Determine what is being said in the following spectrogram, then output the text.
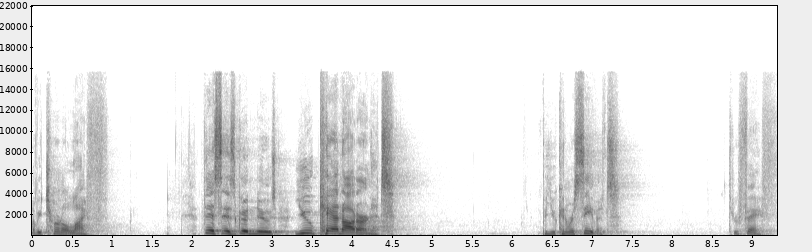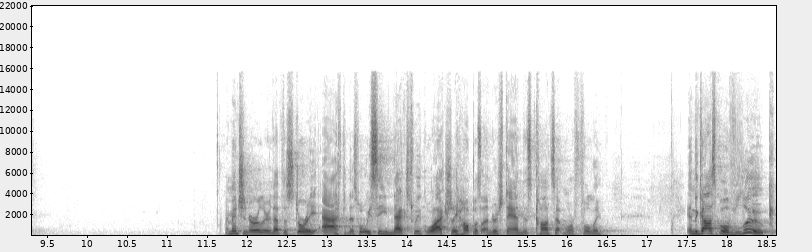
of eternal life. This is good news. You cannot earn it, but you can receive it through faith. I mentioned earlier that the story after this, what we see next week, will actually help us understand this concept more fully. In the Gospel of Luke,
